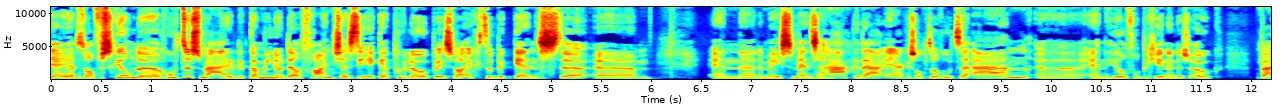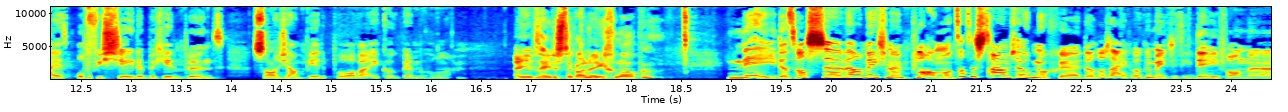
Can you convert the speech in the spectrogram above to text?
ja, je hebt wel verschillende routes, maar eigenlijk de Camino del Frances die ik heb gelopen is wel echt de bekendste. Uh, en uh, de meeste mensen haken daar ergens op de route aan. Uh, en heel veel beginnen dus ook bij het officiële beginpunt Saint-Jean-Pied-de-Port, waar ik ook ben begonnen. En je hebt het hele stuk alleen gelopen? Nee, dat was uh, wel een beetje mijn plan. Want dat is trouwens ook nog, dat was eigenlijk ook een beetje het idee van uh,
